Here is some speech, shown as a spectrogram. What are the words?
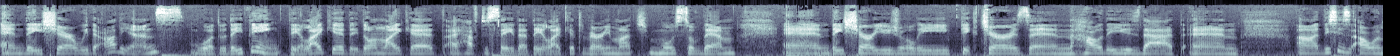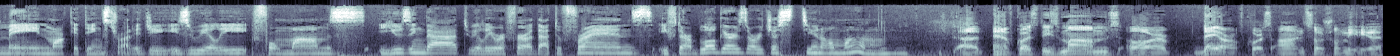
and they share with the audience what do they think. They like it they don't like it. I have to say that they like it very much most of them. And they share usually pictures and how they use that. And uh, this is our main marketing strategy is really for moms using that really refer that to friends if they're bloggers or just you know mom. Uh, and of course these moms are they are of course on social media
